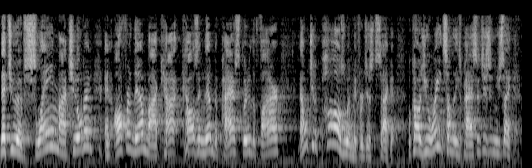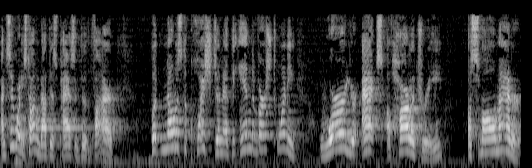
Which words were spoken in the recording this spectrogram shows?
That you have slain my children and offered them by ca- causing them to pass through the fire. Now, I want you to pause with me for just a second because you read some of these passages and you say, I can see what he's talking about, this passing through the fire. But notice the question at the end of verse 20 Were your acts of harlotry a small matter?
